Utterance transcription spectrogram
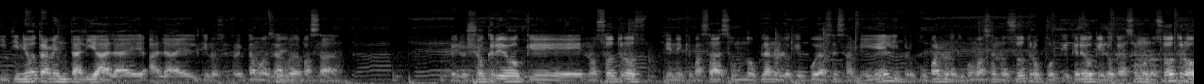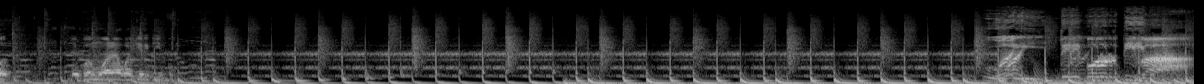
y tiene otra mentalidad a la, de- a la del que nos enfrentamos en la Sí. rueda pasada. Pero yo creo que nosotros tiene que pasar a segundo plano lo que puede hacer San Miguel y preocuparnos lo que podemos hacer nosotros porque creo que lo que hacemos nosotros le podemos ganar a cualquier equipo. Guay Deportiva.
